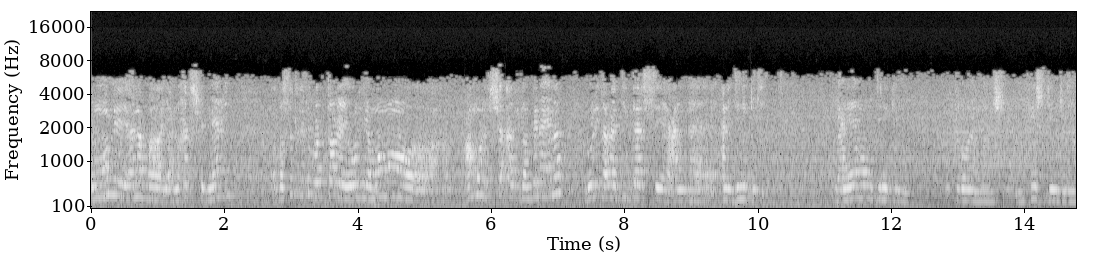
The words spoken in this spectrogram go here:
المهم أنا ما يعني ما خدتش في دماغي. بصيت لقيت الواد طالع يقول لي يا ماما عمو اللي في الشقة اللي جنبنا هنا. بيقول لي تعالى أديك درس عن عن الدين الجديد. يعني إيه يا ماما الدين الجديد؟ قلت له ما فيش دين جديد.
